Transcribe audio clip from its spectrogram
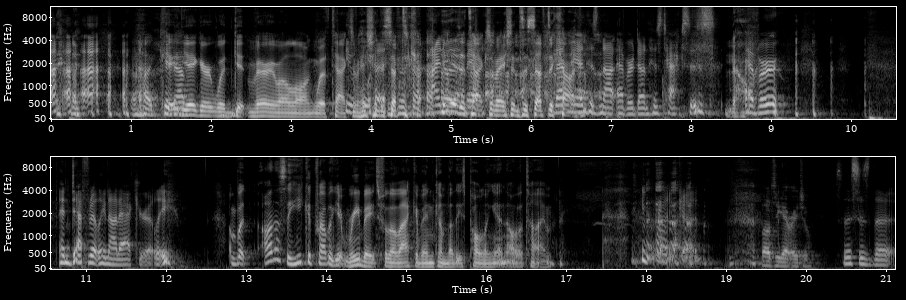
uh, Cade kidnap- Yeager would get very well along with tax He evasion would. Decepticon. I know he is that a man. tax evasion Decepticon. That man has not ever done his taxes. No. Ever. and definitely not accurately. But honestly, he could probably get rebates for the lack of income that he's pulling in all the time. My God. What else you got, Rachel? So this is the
